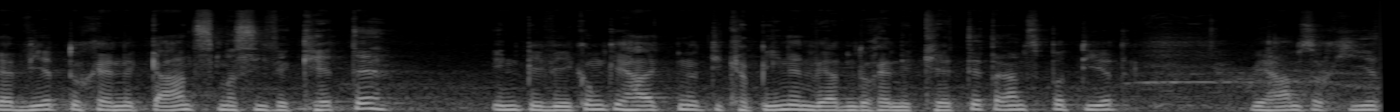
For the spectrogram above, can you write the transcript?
Er wird durch eine ganz massive Kette in Bewegung gehalten und die Kabinen werden durch eine Kette transportiert. Wir haben es auch hier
